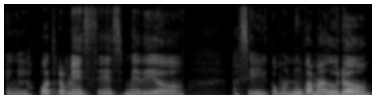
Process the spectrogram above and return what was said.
en los cuatro meses, medio así como nunca maduró.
